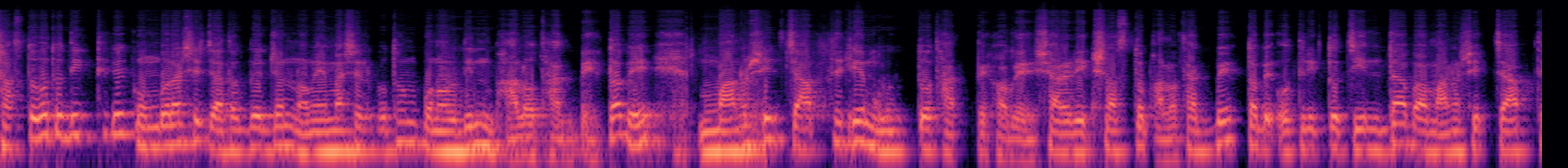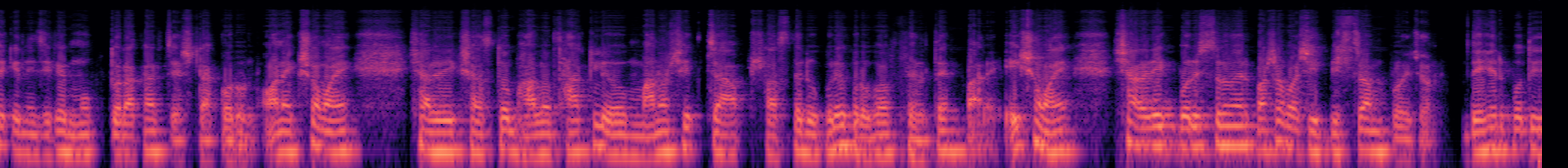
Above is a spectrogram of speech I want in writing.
স্বাস্থ্যগত দিক থেকে কুম্ভ রাশির জাতকদের জন্য মে মাসের প্রথম পনেরো দিন ভালো থাকবে। তবে মানসিক চাপ থেকে মুক্ত থাকতে হবে, শারীরিক স্বাস্থ্য ভালো থাকবে। তবে অতিরিক্ত চিন্তা বা মানসিক চাপ থেকে নিজেকে মুক্ত রাখার চেষ্টা করুন। অনেক সময় শারীরিক স্বাস্থ্য ভালো থাকলেও মানসিক চাপ স্বাস্থ্যের উপরে প্রভাব ফেলতে পারে। এই সময় শারীরিক পরিশ্রমের পাশাপাশি বিশ্রাম প্রয়োজন। দেহের প্রতি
